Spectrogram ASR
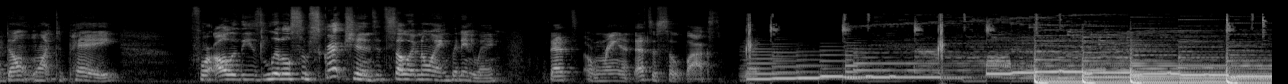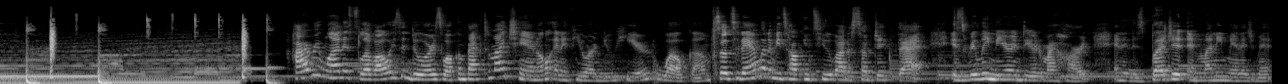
I don't want to pay for all of these little subscriptions. It's so annoying. But anyway, that's a rant. That's a soapbox. Love Always Endures. Welcome back to my channel, and if you are new here, welcome. So today I'm going to be talking to you about a subject that is really near and dear to my heart, and it is budget and money management.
